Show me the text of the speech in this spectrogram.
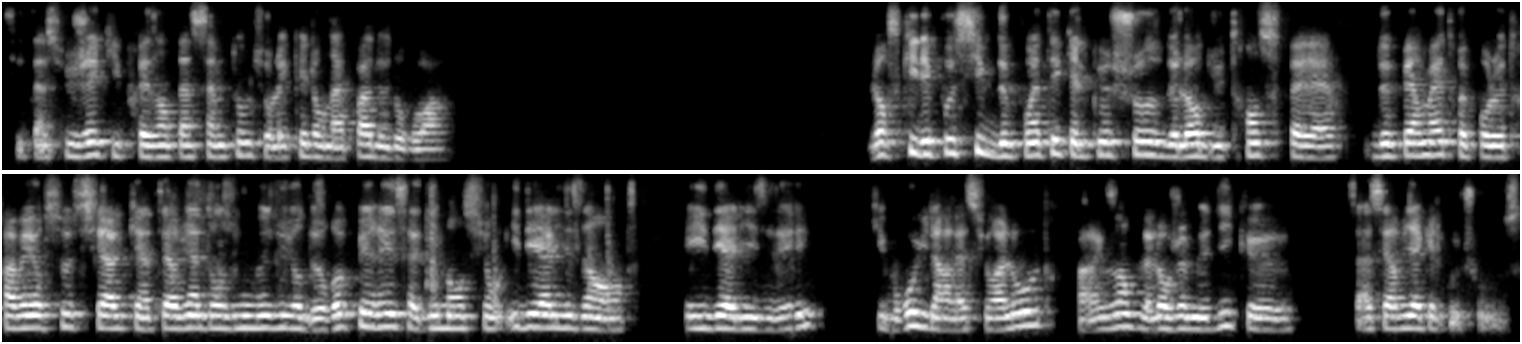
C'est un sujet qui présente un symptôme sur lequel on n'a pas de droit. Lorsqu'il est possible de pointer quelque chose de l'ordre du transfert, de permettre pour le travailleur social qui intervient dans une mesure de repérer sa dimension idéalisante et idéalisée, qui brouille la relation à l'autre, par exemple, alors je me dis que ça a servi à quelque chose.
